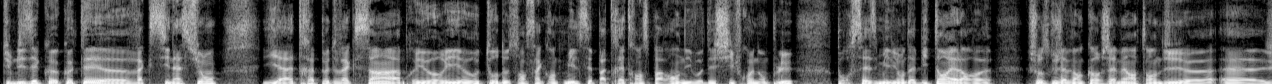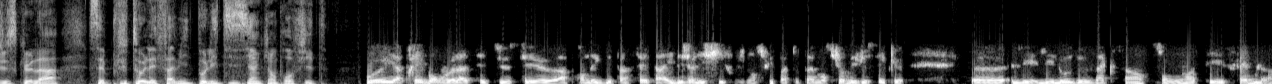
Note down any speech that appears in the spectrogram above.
Tu me disais que côté euh, vaccination, il y a très peu de vaccins, a priori autour de 150 000, c'est pas très transparent au niveau des chiffres non plus, pour 16 millions d'habitants. Et alors, chose que j'avais encore jamais entendue jusque-là, c'est plutôt les familles de politiciens qui en profitent. Oui, après, bon, voilà, c'est à prendre avec des pincettes. Hein. Et déjà, les chiffres, je n'en suis pas totalement sûr, mais je sais que les, les, lots de vaccins sont assez faibles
